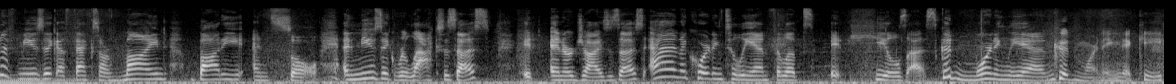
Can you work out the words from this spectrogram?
sound of music affects our mind, body, and soul. And music relaxes us, it energizes us, and according to Leigh Ann Phillips, it heals us. Good morning, Leigh Ann. Good morning, Nikki.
